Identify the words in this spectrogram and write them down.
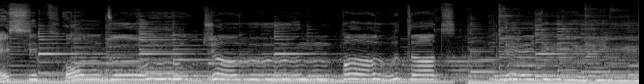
Esip kondu cağın Bağdat eli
